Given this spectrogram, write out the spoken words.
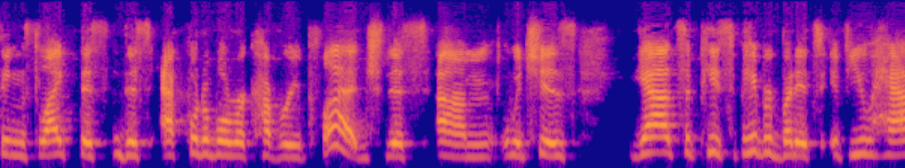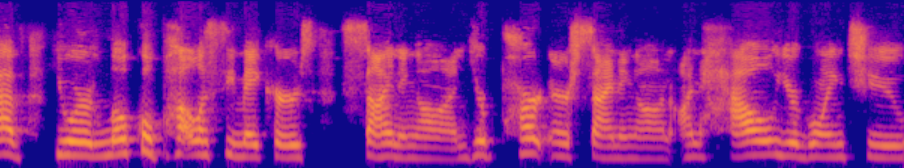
things like this this equitable recovery pledge this um, which is yeah, it's a piece of paper, but it's if you have your local policymakers signing on, your partners signing on, on how you're going to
